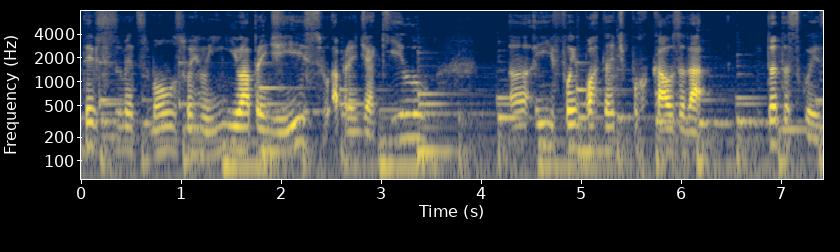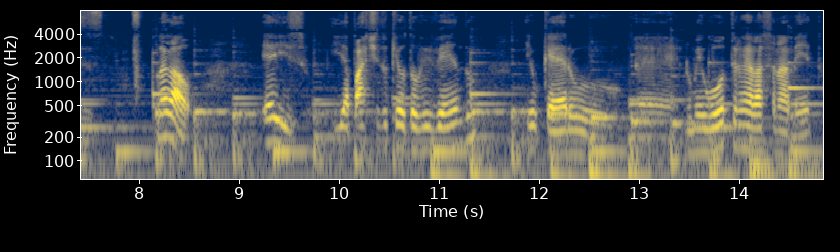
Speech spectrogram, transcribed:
teve esses momentos bons, foi ruim e eu aprendi isso, aprendi aquilo uh, e foi importante por causa da tantas coisas. Legal, é isso. E a partir do que eu tô vivendo, eu quero, é, no meu outro relacionamento,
